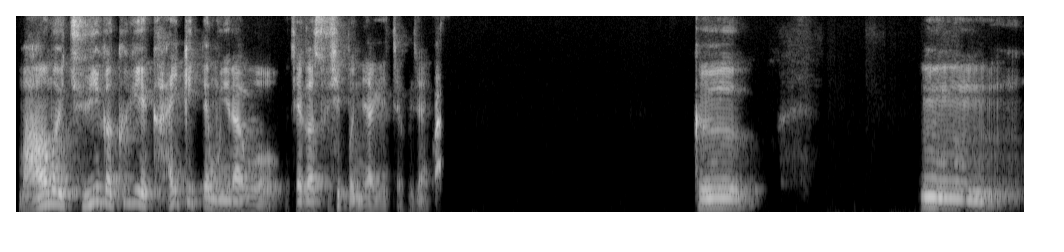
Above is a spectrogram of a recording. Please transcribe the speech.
마음의 주의가 거기에 가 있기 때문이라고 제가 수십 번 이야기했죠. 그죠? 그, 음,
